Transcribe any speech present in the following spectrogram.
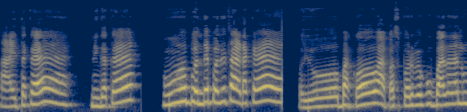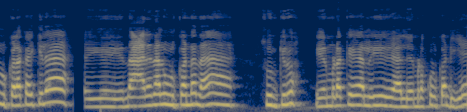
ಆಯ್ತಕ್ಕ, ನಿಂಗಕ್ಕ? ಹ್ಞೂ, ಬಂದೆ ಬಂದೆ ತಾಡಕ ಅಯ್ಯೋ, ಬಕೋ, ವಾಪಸ್ ಬರಬೇಕು ಬಾ ನಾನು ಉಳ್ಕೊಳಕ್ ಆಯ್ಕಿಲ್ಲ. ಅಯ್ಯ ನಾನೇ ನಾನು ಉಳ್ಕೊಂಡನ? ಸುಮ್ಕಿರು, ಏನು ಮಾಡಕ್ಕೆ? ಅಲ್ಲಿ ಅಲ್ಲಿ ಏನು ಮಾಡಕ್ಕೆ ಉಳ್ಕೊಂಡಿಗೆ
